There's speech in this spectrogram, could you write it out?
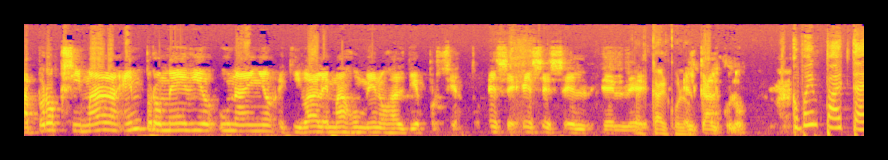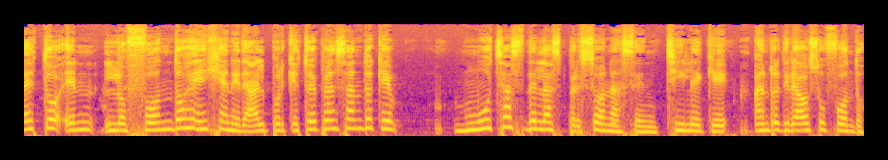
aproximada en promedio un año equivale más o menos al 10%. Ese, ese es el, el, cálculo. el cálculo. ¿Cómo impacta esto en los fondos en general? Porque estoy pensando que muchas de las personas en Chile que han retirado sus fondos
